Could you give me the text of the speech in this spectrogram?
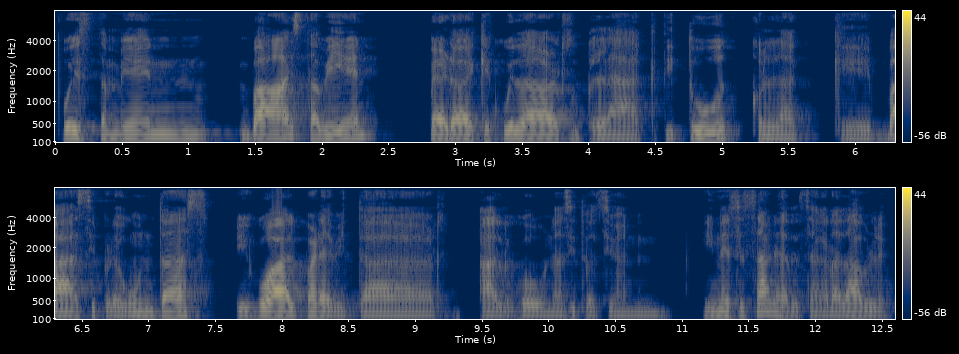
pues también va, está bien, pero hay que cuidar la actitud con la que vas y preguntas, igual para evitar algo, una situación innecesaria, desagradable.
